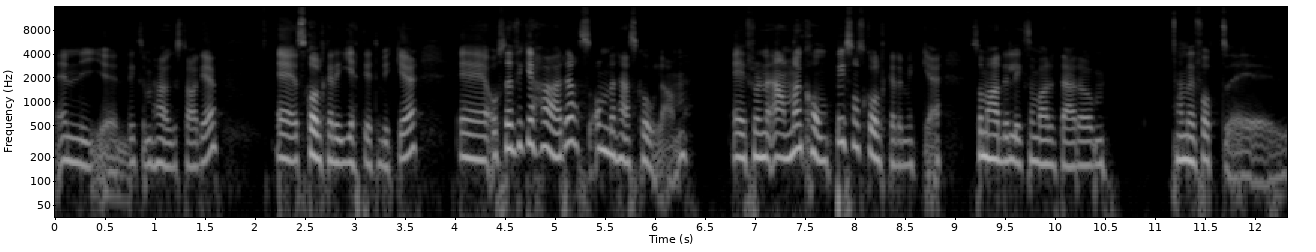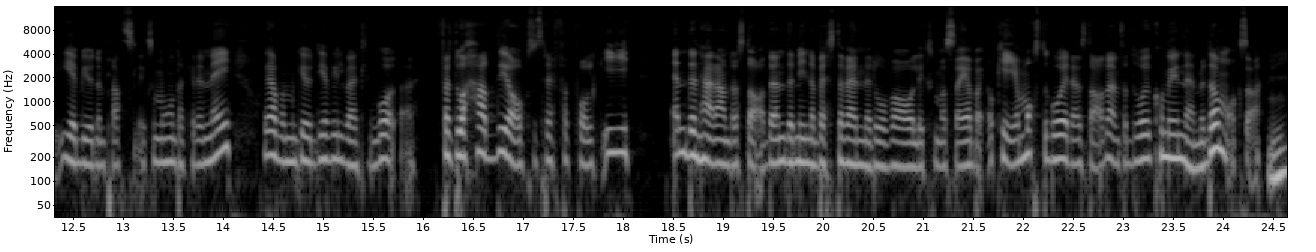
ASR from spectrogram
en ny eh, liksom, högstadie. Eh, skolkade jätte- jättemycket. Eh, och sen fick jag höras om den här skolan eh, från en annan kompis som skolkade mycket. Som hade liksom varit där och ja, fått eh, erbjuden plats liksom, och hon tackade nej. Och jag bara, men gud, jag vill verkligen gå där. För då hade jag också träffat folk i en- den här andra staden där mina bästa vänner då var och liksom och sa, jag bara, okej jag måste gå i den staden för då kommer jag ju närmare dem också. Mm.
